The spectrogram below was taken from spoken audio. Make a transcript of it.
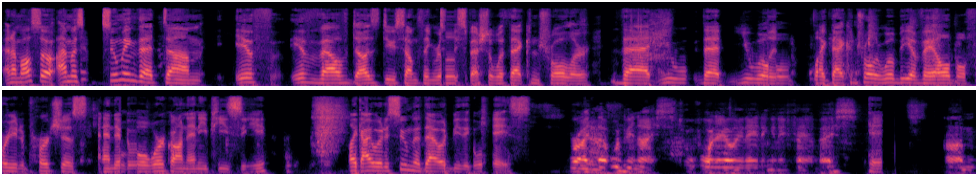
And I'm also I'm assuming that um, if if Valve does do something really special with that controller, that you that you will like that controller will be available for you to purchase, and it will work on any PC. Like I would assume that that would be the case. Right, that would be nice to avoid alienating any fan base. Okay. Um,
